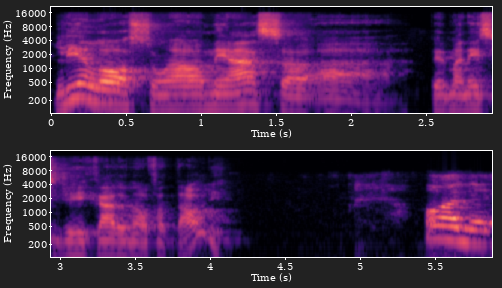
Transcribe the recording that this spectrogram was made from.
Liam Lawson ameaça a permanência de Ricardo na AlphaTauri? Olha,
